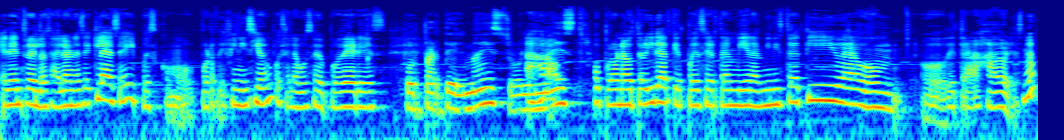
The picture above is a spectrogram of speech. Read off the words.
dentro de los salones de clase y pues como por definición pues el abuso de poder es por parte del maestro, la maestra o por una autoridad que puede ser también administrativa o, o, de trabajadores, ¿no?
